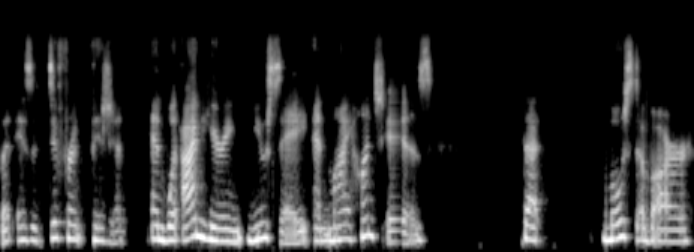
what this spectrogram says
but as a different vision. And what I'm hearing you say, and my hunch is that most of our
